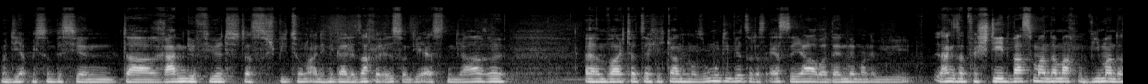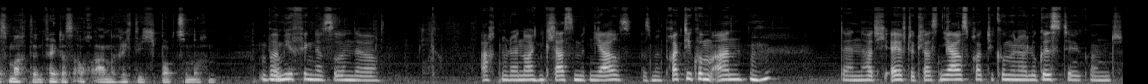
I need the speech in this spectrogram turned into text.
und die hat mich so ein bisschen daran geführt, dass Spedition eigentlich eine geile Sache ist. Und die ersten Jahre ähm, war ich tatsächlich gar nicht mal so motiviert, so das erste Jahr. Aber dann, wenn man irgendwie langsam versteht, was man da macht und wie man das macht, dann fängt das auch an, richtig Bock zu machen. Bei mir fing das so in der achten oder neunten Klasse mit einem Jahres, also mit Praktikum an. Mhm. Dann hatte ich elfte Klasse ein Jahrespraktikum in der Logistik und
